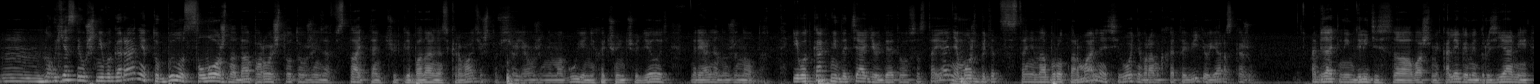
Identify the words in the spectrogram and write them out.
ну, если уж не выгорание, то было сложно, да, порой что-то уже, не знаю, встать там чуть ли банально с кровати, что все, я уже не могу, я не хочу ничего делать, реально нужен отдых. И вот как не дотягивать до этого состояния, может быть, это состояние наоборот нормальное, сегодня в рамках этого видео я расскажу. Обязательно им делитесь с а, вашими коллегами, друзьями,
